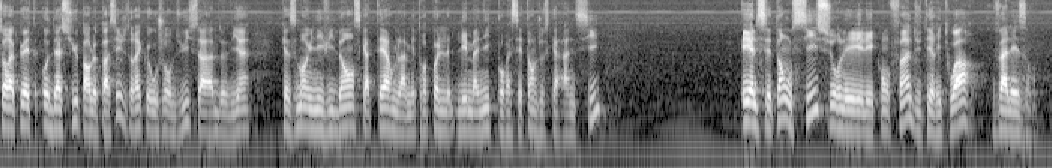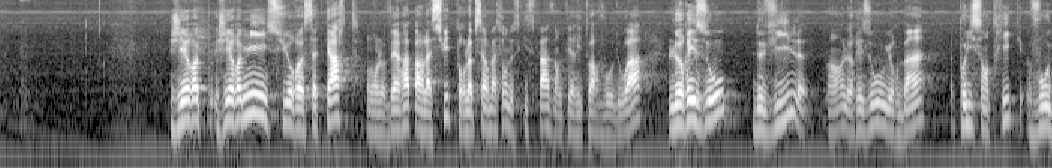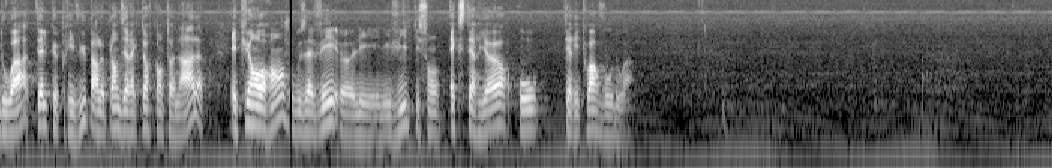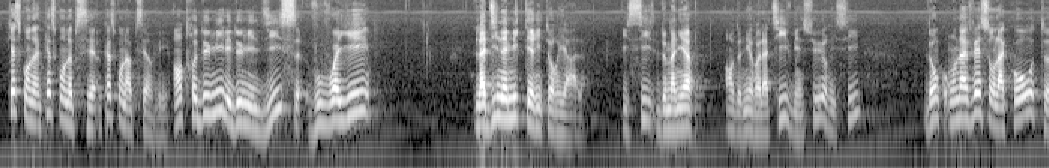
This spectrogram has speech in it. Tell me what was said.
ça aurait pu être audacieux par le passé, je dirais qu'aujourd'hui ça devient quasiment une évidence qu'à terme, la métropole lémanique pourrait s'étendre jusqu'à Annecy. Et elle s'étend aussi sur les, confins du territoire valaisan. J'ai remis sur cette carte, on le verra par la suite pour l'observation de ce qui se passe dans le territoire vaudois, le réseau de villes, hein, le réseau urbain polycentrique vaudois tel que prévu par le plan directeur cantonal. Et puis en orange, vous avez euh, les, les, villes qui sont extérieures au territoire vaudois. Qu'est-ce qu'on a, a, observé? Entre 2000 et 2010, vous voyez la dynamique territoriale. Ici, de manière en données relatives, bien sûr, ici. Donc, on avait sur la côte,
